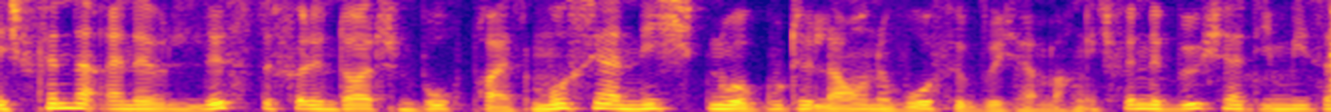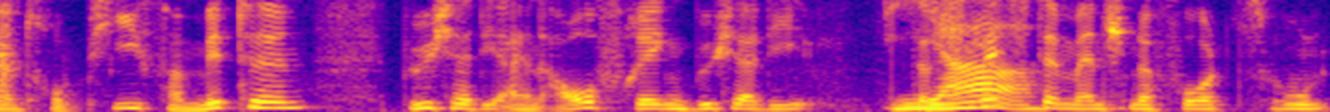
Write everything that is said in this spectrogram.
ich finde, eine Liste für den Deutschen Buchpreis muss ja nicht nur gute Laune Wohlfühlbücher machen. Ich finde Bücher, die Misanthropie vermitteln, Bücher, die einen aufregen, Bücher, die das Ja. schlechte Menschen hervortun,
